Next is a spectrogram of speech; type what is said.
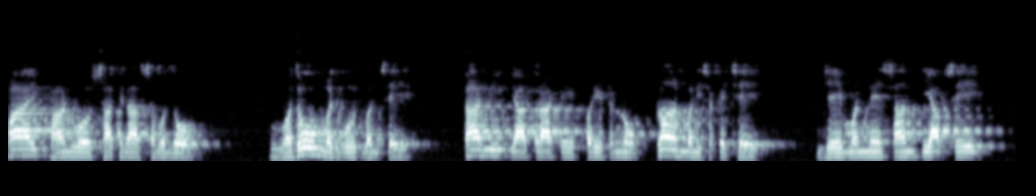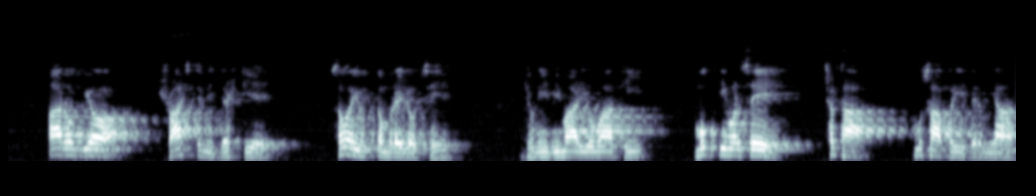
ભાઈ ભાંડવો સાથેના સંબંધો વધુ મજબૂત બનશે. ધાર્મિક યાત્રા કે પર્યટનનો પ્લાન બની શકે છે, જે મનને શાંતિ આપશે. આરોગ્ય, સ્વાસ્થ્યની દ્રષ્ટિએ સમય ઉત્તમ રહેલો છે. જૂની બીમારીઓમાંથી મુક્તિ મળશે છતાં મુસાફરી દરમિયાન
